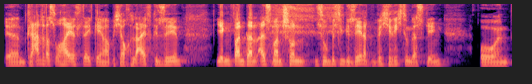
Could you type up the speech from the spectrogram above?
Ähm, Gerade das Ohio State Game habe ich auch live gesehen. Irgendwann dann, als man schon so ein bisschen gesehen hat, in welche Richtung das ging. Und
